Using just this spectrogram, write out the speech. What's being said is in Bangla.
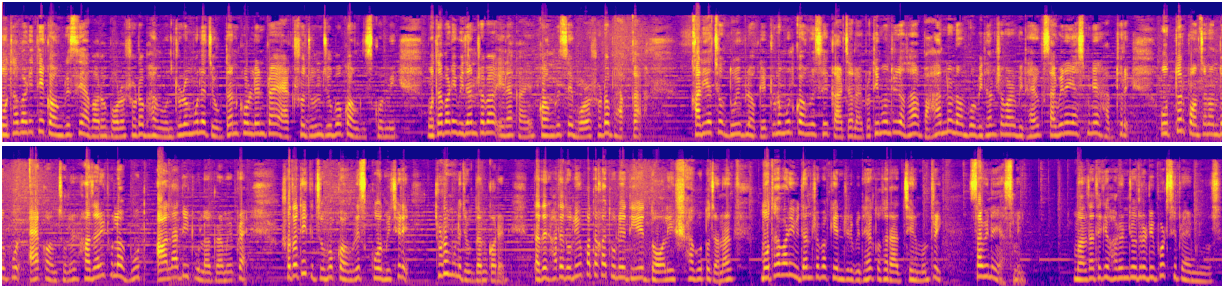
মোথাবাড়িতে কংগ্রেসে আবারও বড়সড় ভাঙন। তৃণমূলে যোগদান করলেন প্রায় একশো জন যুব কংগ্রেস কর্মী মোথাবাড়ি বিধানসভা এলাকায় কংগ্রেসে বড়সড় ভাক্কা। কালিয়াচক দুই ব্লকে তৃণমূল কংগ্রেসের কার্যালয় প্রতিমন্ত্রী তথা বাহান্ন নম্বর বিধানসভার বিধায়ক সাবিনা ইয়াসমিনের হাত ধরে উত্তর পঞ্চানন্দপুর এক অঞ্চলের হাজারিটোলা বুথ আলাদিটোলা গ্রামে প্রায় শতাধিক যুব কংগ্রেস কর্মী ছেড়ে তৃণমূলে যোগদান করেন। তাদের হাতে দলীয় পতাকা তুলে দিয়ে দলে স্বাগত জানান মোথাবাড়ি বিধানসভা কেন্দ্রের বিধায়ক তথা রাজ্যের মন্ত্রী সাবিনা ইয়াসমিন। মালদা থেকে Haren Chowdhury report C prime news.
